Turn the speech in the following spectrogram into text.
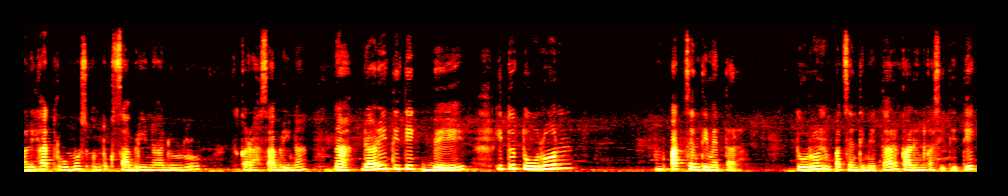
melihat rumus untuk Sabrina dulu kerah Sabrina. Nah, dari titik B itu turun 4 cm. Turun 4 cm, kalian kasih titik.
